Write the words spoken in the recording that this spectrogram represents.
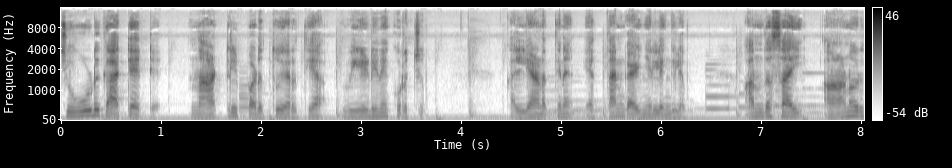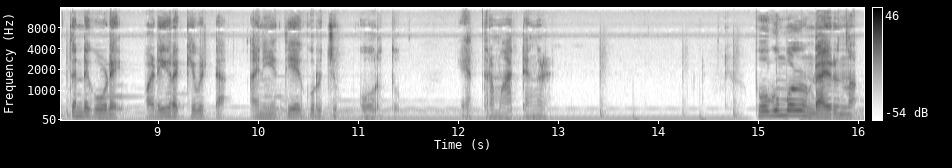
ചൂട് കാറ്റേറ്റ് നാട്ടിൽ പടുത്തുയർത്തിയ വീടിനെക്കുറിച്ചും കല്യാണത്തിന് എത്താൻ കഴിഞ്ഞില്ലെങ്കിലും അന്തസ്സായി ആണൊരുത്തന്റെ കൂടെ പടിയിറക്കി വിട്ട അനിയത്തിയെക്കുറിച്ചും ഓർത്തു. എത്ര മാറ്റങ്ങൾ. പോകുമ്പോഴുണ്ടായിരുന്ന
